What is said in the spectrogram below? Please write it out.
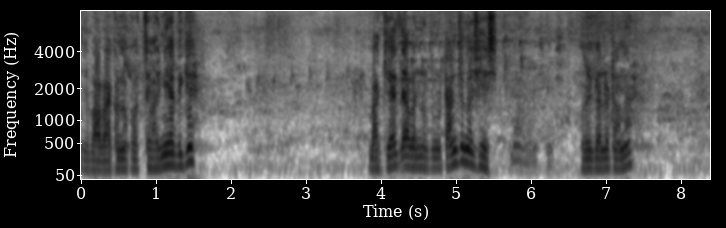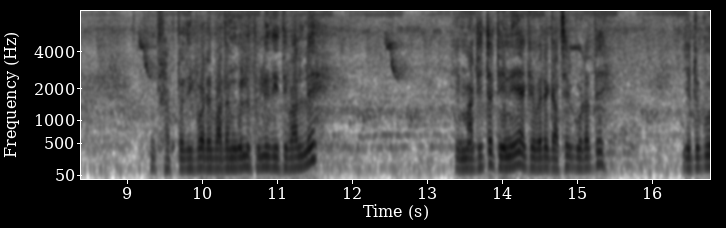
যে বাবা এখনও করছে হয়নি এদিকে। বাকি আছে আবার নতুন টানছো না শেষ? হয়ে গেল টানা। সপ্তাহ পরে বাদামগুলো তুলে দিতে পারলে এই মাটিটা টেনে একেবারে গাছের গোড়াতে যেটুকু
